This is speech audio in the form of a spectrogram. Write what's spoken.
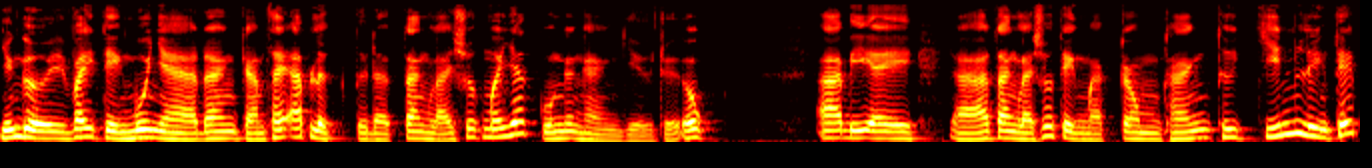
Những người vay tiền mua nhà đang cảm thấy áp lực từ đợt tăng lãi suất mới nhất của Ngân hàng Dự trữ Úc. RBA đã tăng lãi suất tiền mặt trong tháng thứ 9 liên tiếp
